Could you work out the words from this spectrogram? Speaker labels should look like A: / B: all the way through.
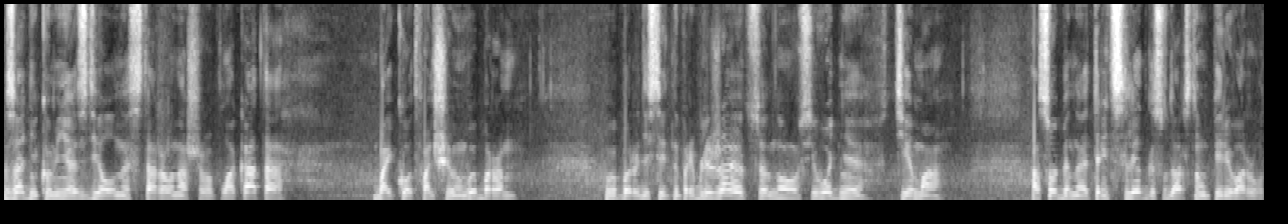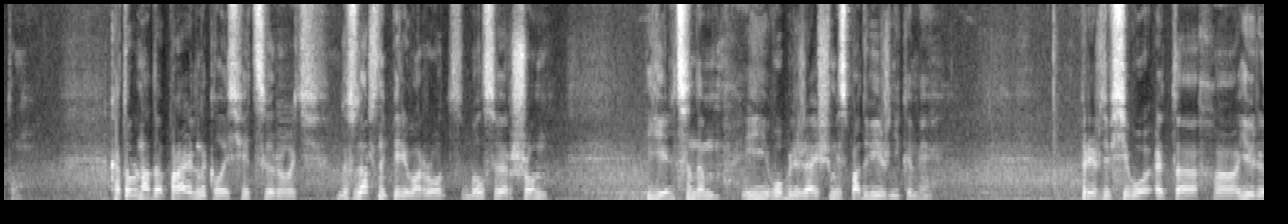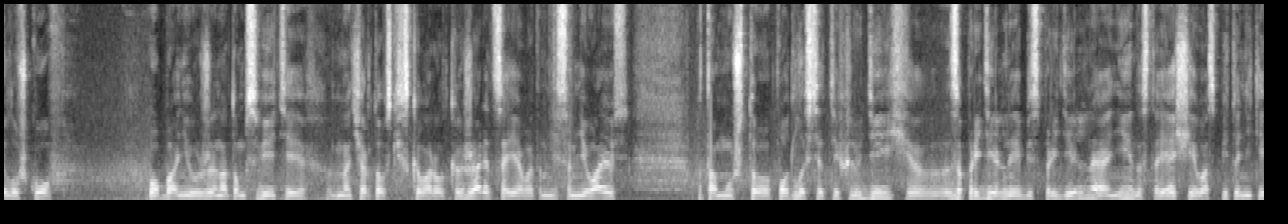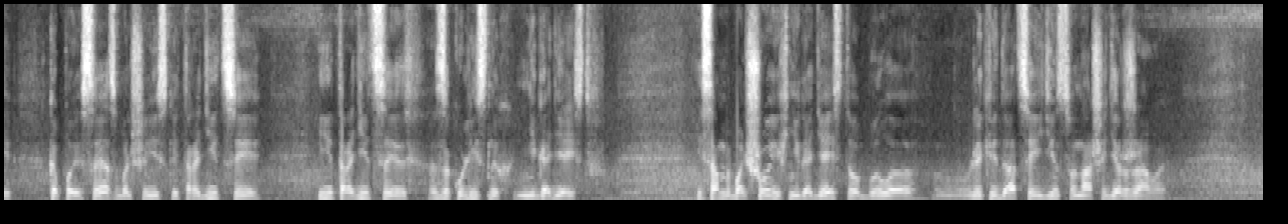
A: Задник у меня сделан из старого нашего плаката «Бойкот фальшивым выборам». Выборы действительно приближаются, но сегодня тема особенная – 30 лет государственному перевороту, который надо правильно классифицировать. Государственный переворот был совершен Ельциным и его ближайшими сподвижниками. Прежде всего, это э, Юрий Лужков – Оба они уже на том свете на чертовских сковородках жарятся, я в этом не сомневаюсь, потому что подлость этих людей э, запредельная и беспредельная, они настоящие воспитанники КПСС, большевистской традиции и традиции закулисных негодяйств. И самое большое их негодяйство было э, ликвидация единства нашей державы.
